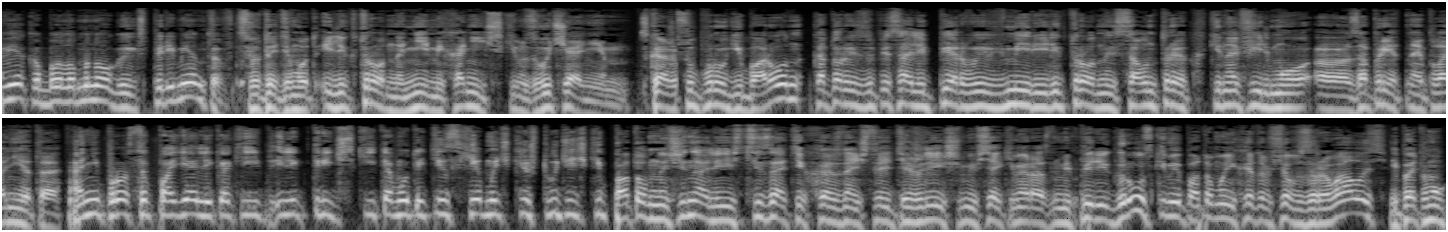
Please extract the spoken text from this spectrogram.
века, было много экспериментов с вот этим вот электронно-немеханическим звучанием. Скажем, супруги Барон, которые записали первый в мире электронный саундтрек к кинофильму э, «Запретная планета», они просто паяли какие-то электрические там вот эти схемочки, штучечки, потом начинали истязать их, э, значит, тяжелейшими всякими разными перегрузками, потом у них это все взрывалось, и поэтому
